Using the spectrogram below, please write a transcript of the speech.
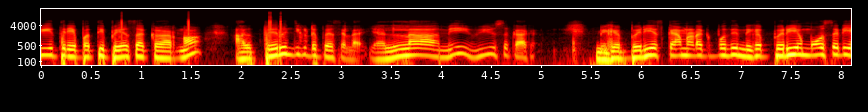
வீத்திரியை பற்றி பேச காரணம் அது தெரிஞ்சுக்கிட்டு பேசலை. எல்லாமே வியூஸுக்காக மிகப்பெரிய ஸ்கேம் நடக்க போகுது மிகப்பெரிய மோசடி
